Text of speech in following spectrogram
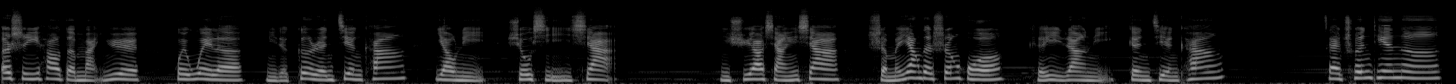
二十一号的满月会为了你的个人健康，要你休息一下。你需要想一下，什么样的生活可以让你更健康？在春天呢？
